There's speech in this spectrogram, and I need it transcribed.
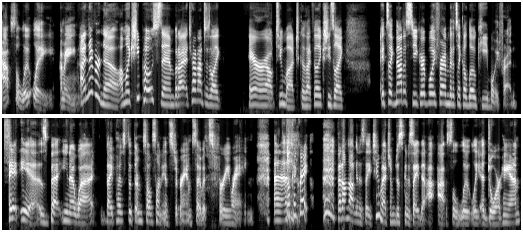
absolutely. I mean, I never know. I'm like, she posts him, but I, I try not to like air her out too much because I feel like she's like, it's like not a secret boyfriend, but it's like a low key boyfriend. it is, but you know what? They posted themselves on Instagram, so it's free reign. Uh, Okay, great. but I'm not going to say too much. I'm just going to say that I absolutely adore him.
